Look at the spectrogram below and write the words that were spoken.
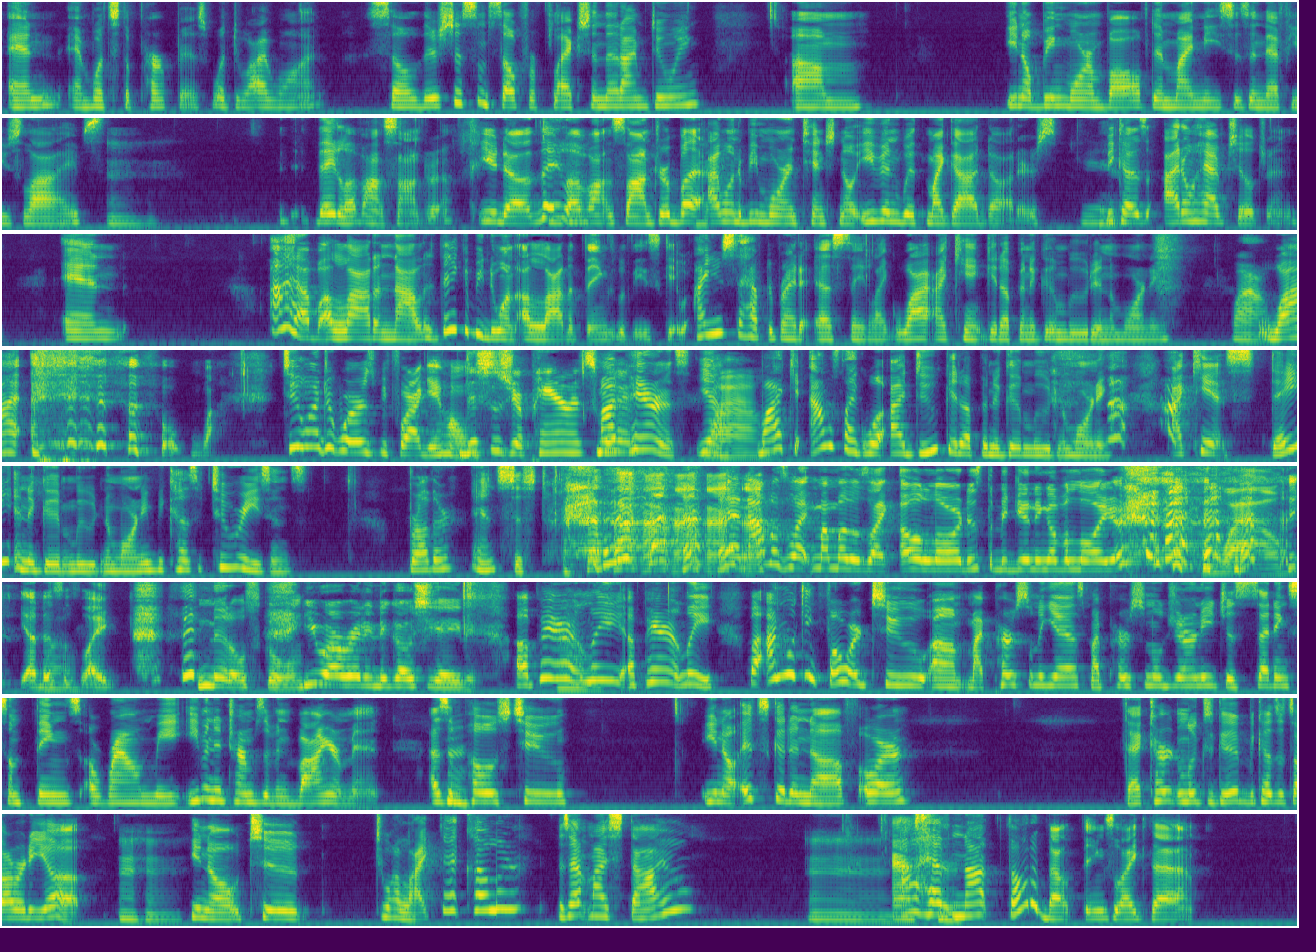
And and what's the purpose? What do I want? So there's just some self reflection that I'm doing. Um, you know, being more involved in my nieces and nephews' lives. Mm. They love Aunt Saundra. You know, they love Aunt Saundra, but I want to be more intentional, even with my goddaughters Yeah. because I don't have children. And I have a lot of knowledge. They could be doing a lot of things with these kids. I used to have to write an essay like why I can't get up in a good mood in the morning. Wow. Why? why? 200 words before I get home. This is your parents' my way? parents. Yeah. Wow. Why can't, I was like, well, I do get up in a good mood in the morning. I can't stay in a good mood in the morning because of two reasons brother and sister. and I was like, my mother was like, oh Lord, it's the beginning of a lawyer. wow. yeah, this is like middle school. You already negotiated. Apparently, apparently. But I'm looking forward to um, my personal yes, my personal journey, just setting some things around me, even in terms of environment, as Hmm. opposed to, you know, it's good enough or that curtain looks good because it's already up. Mhm. You know, to do I like that color? Is that my style? Mm. I have Asking- not thought about things like that.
